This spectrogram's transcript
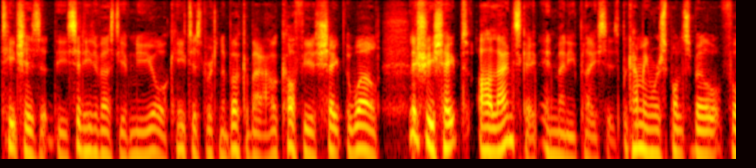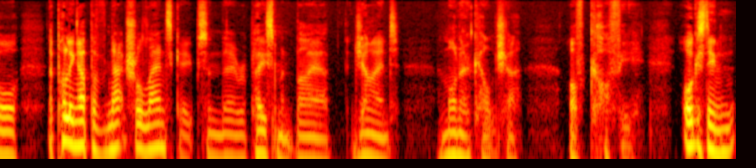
teaches at the City University of New York. He's just written a book about how coffee has shaped the world, literally shaped our landscape in many places, becoming responsible for the pulling up of natural landscapes and their replacement by a giant monoculture of coffee. Augustine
